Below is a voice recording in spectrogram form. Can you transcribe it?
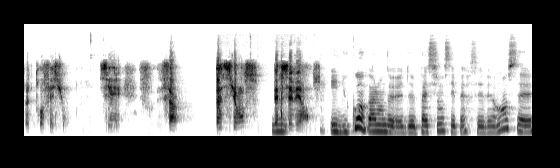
notre profession. C'est, enfin, patience, persévérance. Et du coup, en parlant de, patience et persévérance, euh,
